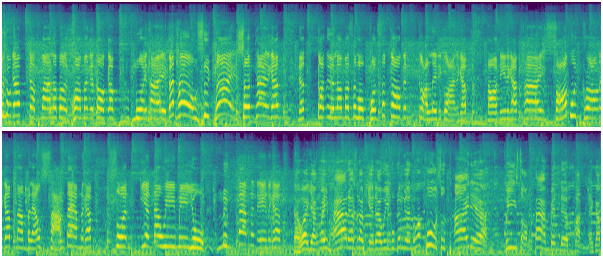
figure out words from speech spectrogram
ผู้ชมครับกลับมาระเบิดความมันกันต่อกับมวยไทยแบทเทิลศึกค่ายชนค่ายนะครับเดี๋ยวก่อนอื่นเรามาสรุปผลสกอร์กันก่อนเลยดีกว่านะครับตอนนี้นะครับค่ายสอบุญครองนะครับนำไปแล้ว 3 แต้มนะครับ ส่วนเกียรตินาวีมีอยู่ 1 แต้มนั่นเองนะครับ แต่ว่ายังไม่แพ้นะสำหรับเกียรตินาวีมุมน้ำเงินเพราะว่าคู่สุดท้ายเนี่ยมี 2 แต้มเป็นเดิมพันนะครับ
